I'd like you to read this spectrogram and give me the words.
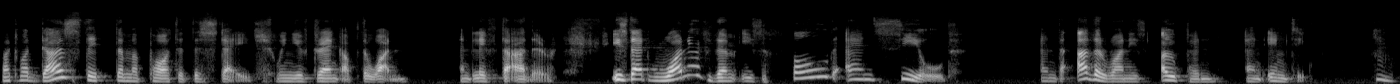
But what does set them apart at this stage when you've drank up the one and left the other is that one of them is filled and sealed and the other one is open and empty. Hmm.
